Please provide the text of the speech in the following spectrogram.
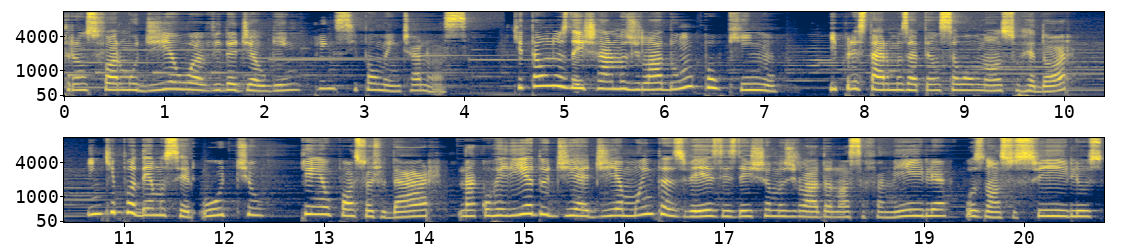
transforma o dia ou a vida de alguém, principalmente a nossa. Que tal nos deixarmos de lado um pouquinho e prestarmos atenção ao nosso redor? Em que podemos ser útil, quem eu posso ajudar? Na correria do dia a dia, muitas vezes deixamos de lado a nossa família, os nossos filhos,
